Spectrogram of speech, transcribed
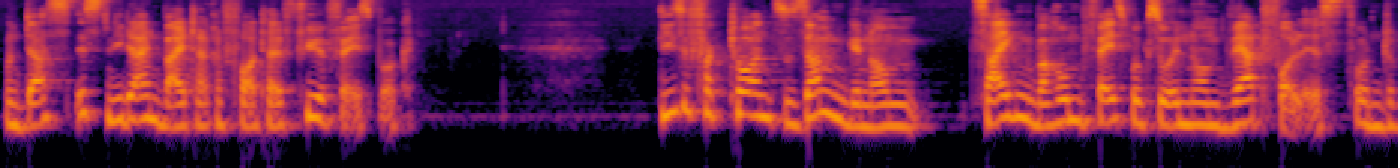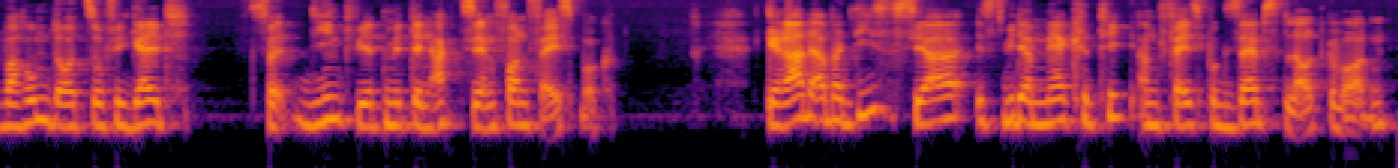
und das ist wieder ein weiterer Vorteil für Facebook. Diese Faktoren zusammengenommen zeigen, warum Facebook so enorm wertvoll ist und warum dort so viel Geld verdient wird mit den Aktien von Facebook. Gerade aber dieses Jahr ist wieder mehr Kritik an Facebook selbst laut geworden.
